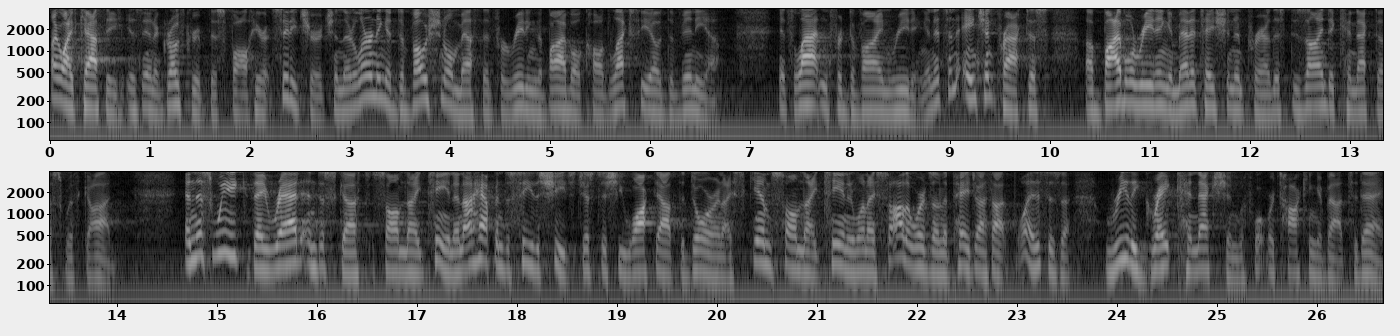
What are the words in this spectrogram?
My wife Kathy is in a growth group this fall here at City Church, and they're learning a devotional method for reading the Bible called Lectio Divina. It's Latin for divine reading. And it's an ancient practice of Bible reading and meditation and prayer that's designed to connect us with God. And this week, they read and discussed Psalm 19. And I happened to see the sheets just as she walked out the door. And I skimmed Psalm 19. And when I saw the words on the page, I thought, boy, this is a really great connection with what we're talking about today.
